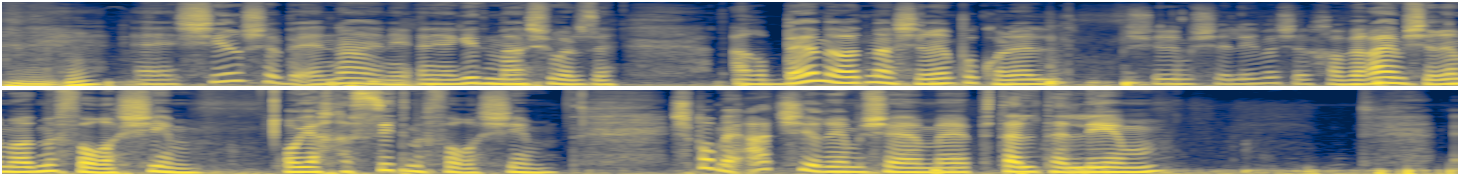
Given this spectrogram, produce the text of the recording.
Mm-hmm. שיר שבעיניי, אני, אני אגיד משהו על זה. הרבה מאוד מהשירים פה, כולל שירים שלי ושל חבריי, הם שירים מאוד מפורשים, או יחסית מפורשים. יש פה מעט שירים שהם uh, פתלתלים, um,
